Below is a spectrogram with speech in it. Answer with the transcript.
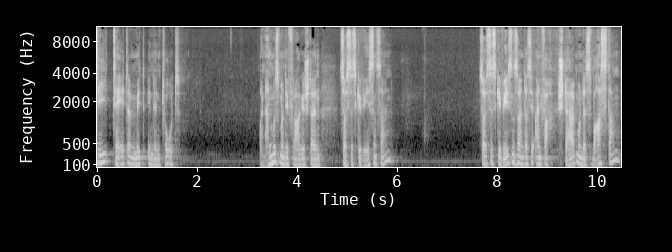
die Täter mit in den Tod. Und dann muss man die Frage stellen, soll es das gewesen sein? Soll es das gewesen sein, dass sie einfach sterben und das war's dann?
